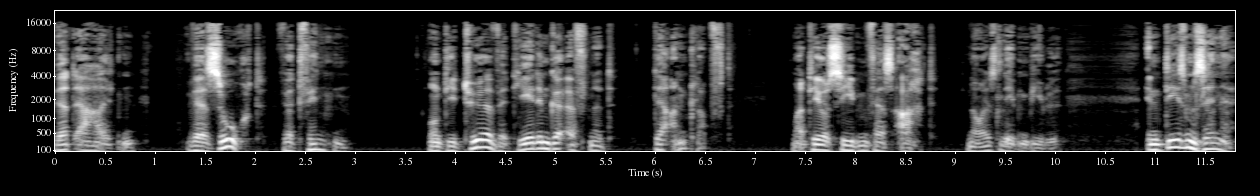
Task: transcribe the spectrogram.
wird erhalten, wer sucht, wird finden. Und die Tür wird jedem geöffnet, der anklopft. Matthäus 7, Vers 8. Neues Leben Bibel. In diesem Sinne,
